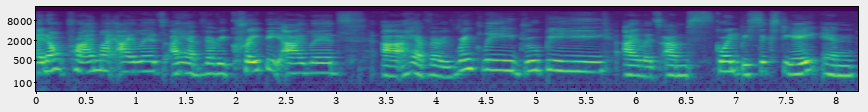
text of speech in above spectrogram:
I don't prime my eyelids. I have very crepey eyelids. Uh, I have very wrinkly, droopy eyelids. I'm going to be 68 in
